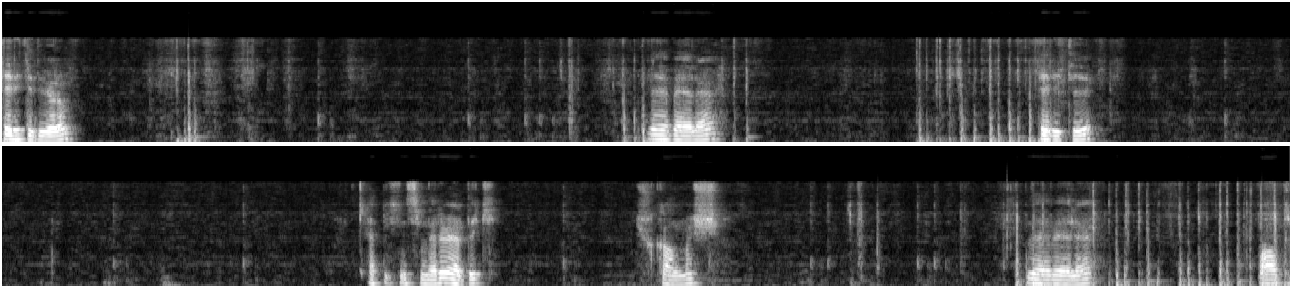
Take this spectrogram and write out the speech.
Periti diyorum. VBL Periti Evet bütün isimleri verdik. Şu kalmış. VBL Baud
